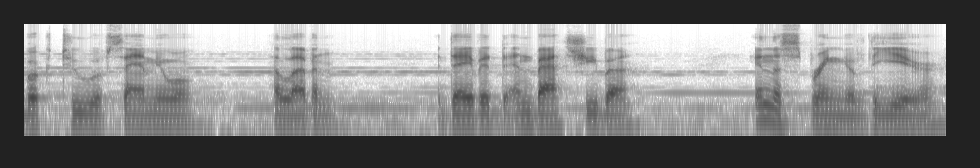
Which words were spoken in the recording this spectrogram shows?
Book 2 of Samuel 11 David and Bathsheba. In the spring of the year,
